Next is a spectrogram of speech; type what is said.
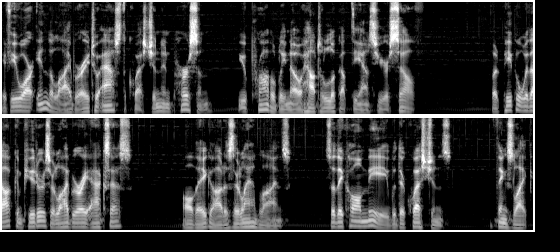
if you are in the library to ask the question in person, you probably know how to look up the answer yourself. But people without computers or library access, all they got is their landlines. So they call me with their questions. Things like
